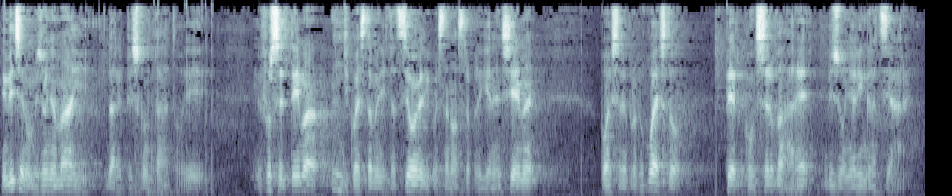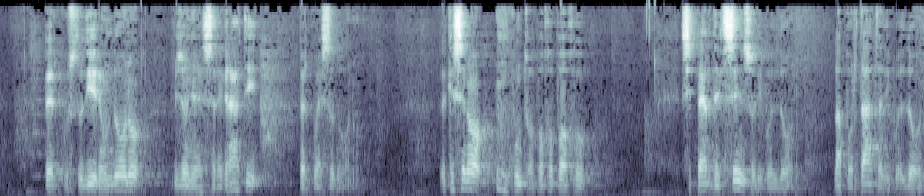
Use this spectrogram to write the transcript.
invece non bisogna mai dare per scontato e, forse il tema di questa meditazione, di questa nostra preghiera insieme, può essere proprio questo, per conservare bisogna ringraziare, per custodire un dono bisogna essere grati per questo dono, perché se no, appunto, a poco a poco si perde il senso di quel dono la portata di quel dono.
